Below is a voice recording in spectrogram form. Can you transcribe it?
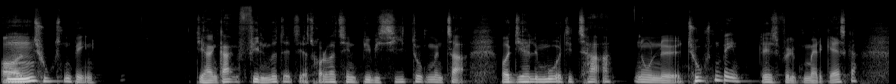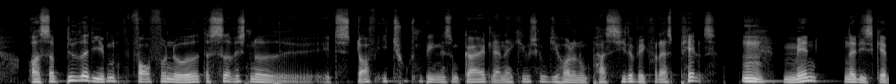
og mm. tusindben. De har engang filmet det, jeg tror det var til en BBC-dokumentar, hvor de her lemur, de tager nogle øh, tusindben, det er selvfølgelig på Madagaskar, Og så bider de i dem for at få noget. Der sidder vist noget, øh, et stof i tusindbenene, som gør et eller andet. Jeg kan huske, om de holder nogle parasitter væk fra deres pels. Mm. Men når de skal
